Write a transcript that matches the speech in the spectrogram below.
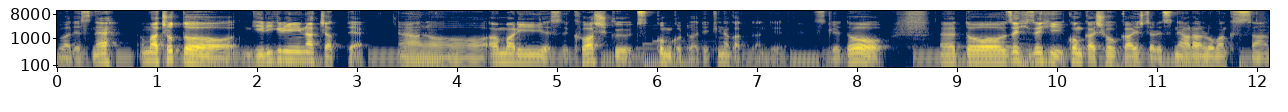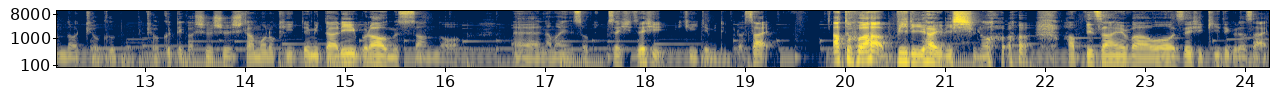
はですね、まあちょっとギリギリになっちゃって、あのーあんまりですね、詳しく突っ込むことはできなかったんですけど、えっ、と、ぜひぜひ今回紹介したですね、アラン・ロマックスさんの曲、曲っていうか収集したものを聞いてみたり、ブラームスさんの、えー生演奏、ぜひぜひ聞いてみてください。あとはビリー・アイリッシュの ハッピーザンエバーをぜひ聴いてください。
